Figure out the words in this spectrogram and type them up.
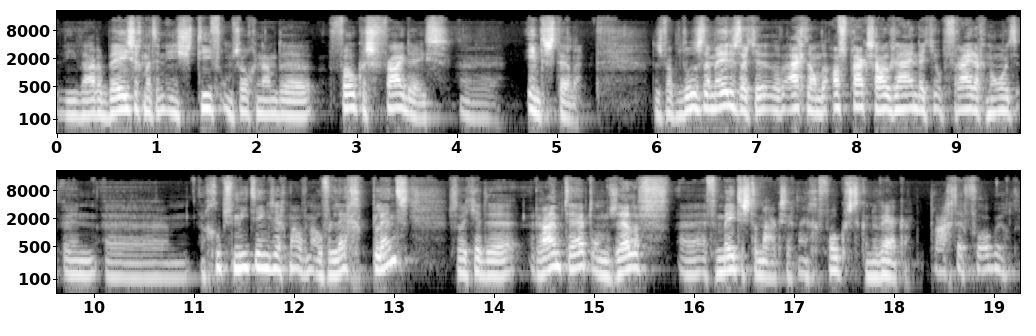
die waren bezig met een initiatief om zogenaamde Focus Fridays in te stellen. Dus wat bedoel ze daarmee? Dus dat, je, dat eigenlijk dan de afspraak zou zijn dat je op vrijdag nooit een, een groepsmeeting zeg maar, of een overleg plant zodat je de ruimte hebt om zelf uh, even meters te maken zeg maar, en gefocust te kunnen werken. Prachtig voorbeeld.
